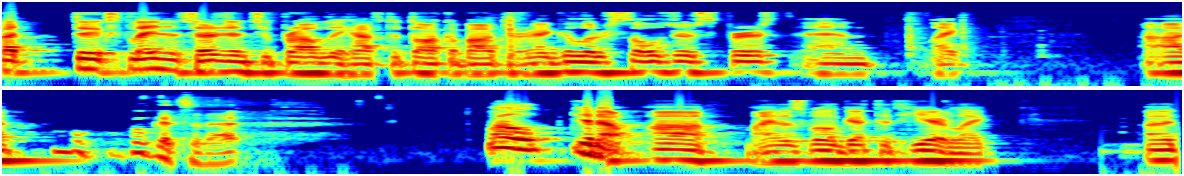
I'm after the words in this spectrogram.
But to explain insurgents, you probably have to talk about the regular soldiers first, and like, uh, We'll, we'll get to that. well, you know, uh, might as well get it here. Like, uh,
